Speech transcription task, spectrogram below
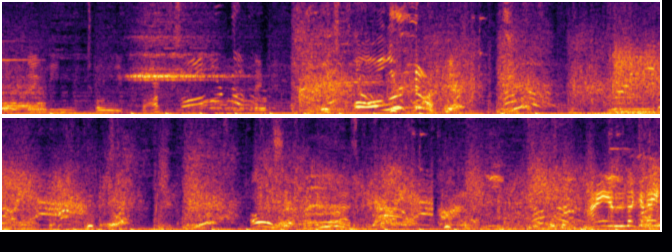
the thing being totally fucked, All or nothing. it's all or nothing! Holy shit, man, that's I am the great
